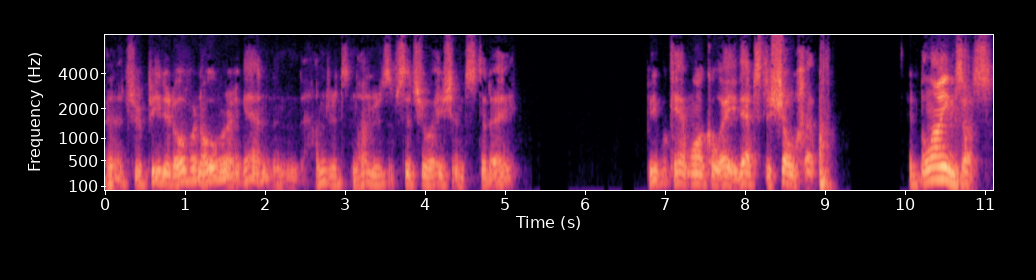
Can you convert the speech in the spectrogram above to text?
And it's repeated over and over again in hundreds and hundreds of situations today. People can't walk away. That's the shochad. It blinds us.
